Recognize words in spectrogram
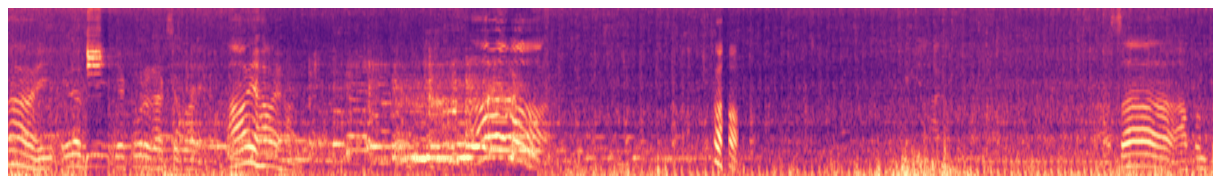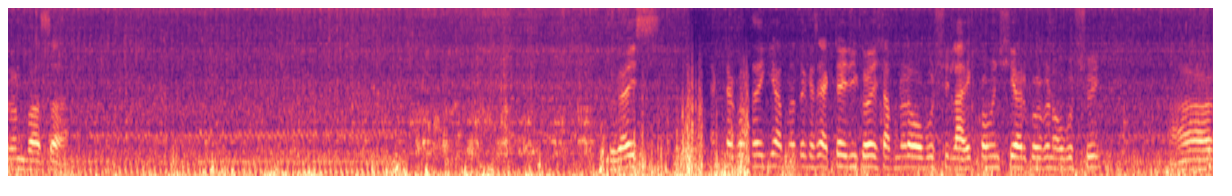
না, এরা যে এ করে রাখছে ভাই হায় হায় হায়। আশা আপন প্রাণ বাসা গাইস একটা কথাই কি আপনাদের কাছে একটাই রিকোয়েস্ট আপনারা অবশ্যই লাইক কমেন্ট শেয়ার করবেন অবশ্যই। আর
